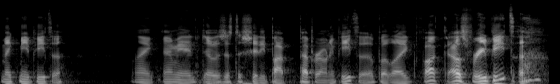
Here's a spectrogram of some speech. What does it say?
Make me a pizza. Like, I mean, it was just a shitty pop- pepperoni pizza, but like, fuck, that was free pizza.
